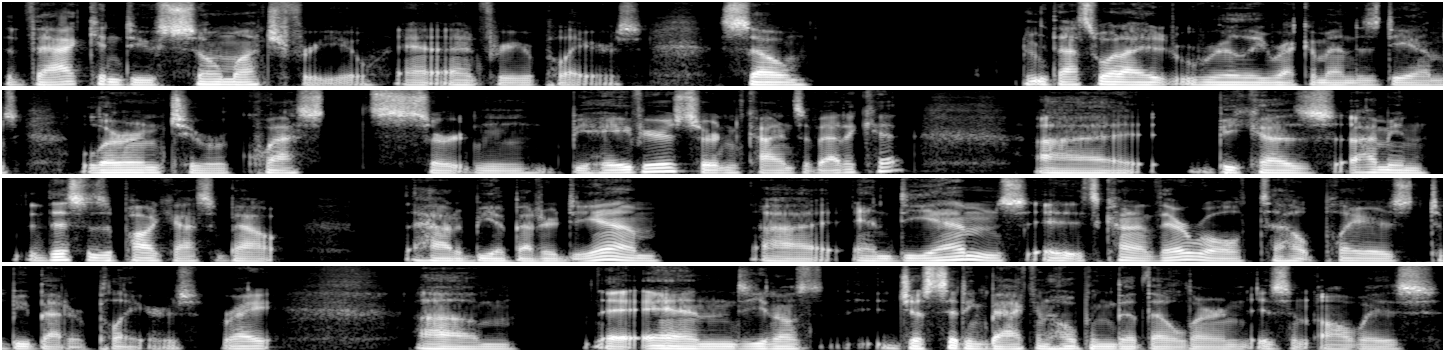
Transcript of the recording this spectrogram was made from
that can do so much for you and, for your players. So that's what I really recommend as DMs. Learn to request certain behaviors, certain kinds of etiquette. Uh, because, I mean, this is a podcast about how to be a better DM. Uh, and DMs, it's kind of their role to help players to be better players, right? Um, and, you know, just sitting back and hoping that they'll learn isn't always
